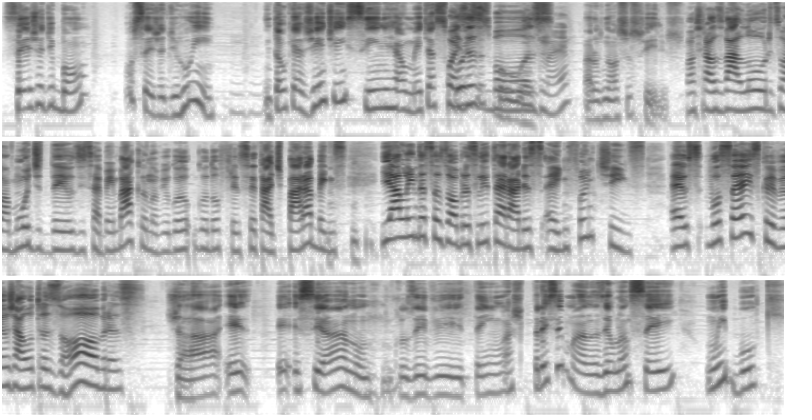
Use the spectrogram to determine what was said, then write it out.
seja de bom ou seja de ruim. Então que a gente ensine realmente as Uhum. Coisas coisas, boas, boas, né? para os nossos filhos. Mostrar os valores, o amor de Deus, isso é bem bacana, viu, Go- Godofredo? Você tá de parabéns. e além dessas obras literárias é, infantis, é, você escreveu já outras obras? Já e- esse ano, inclusive, tem acho que três semanas, eu lancei um e-book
